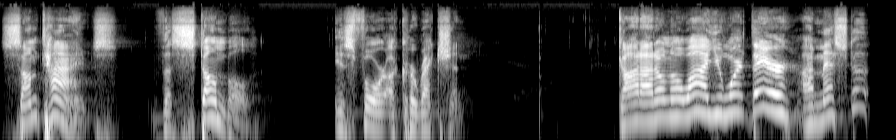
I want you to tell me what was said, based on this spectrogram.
Sometimes the stumble is for a correction. God, I don't know why you weren't there. I messed up.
